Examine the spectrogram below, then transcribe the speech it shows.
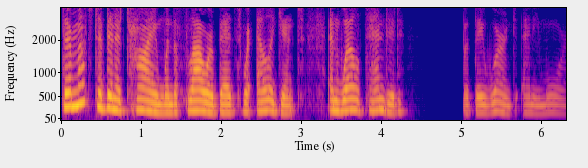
There must have been a time when the flower beds were elegant and well tended, but they weren't any more.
